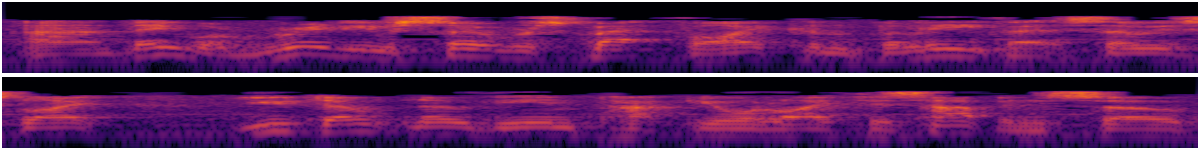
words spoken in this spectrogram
And they were really so respectful, I couldn't believe it. So it's like, you don't know the impact your life is having. So,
